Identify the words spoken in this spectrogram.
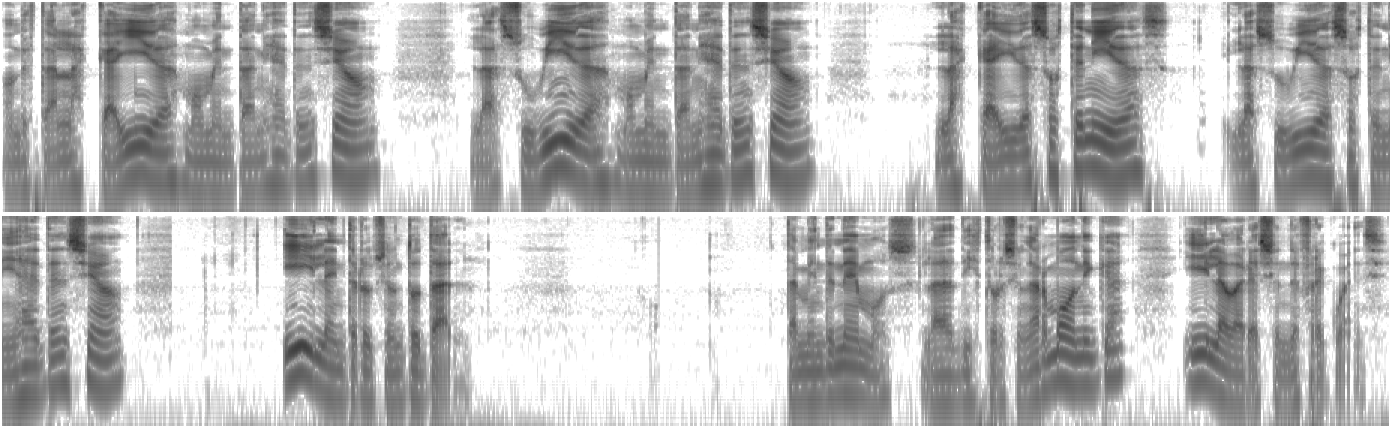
donde están las caídas momentáneas de tensión, las subidas momentáneas de tensión, las caídas sostenidas, las subidas sostenidas de tensión y la interrupción total. También tenemos la distorsión armónica y la variación de frecuencia.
